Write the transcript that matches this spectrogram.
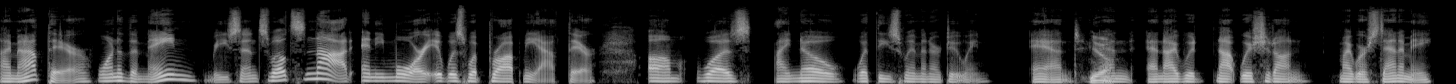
I'm out there, one of the main reasons, well, it's not anymore. It was what brought me out there. Um, was I know what these women are doing, and Yeah. and and I would not wish it on my worst enemy.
